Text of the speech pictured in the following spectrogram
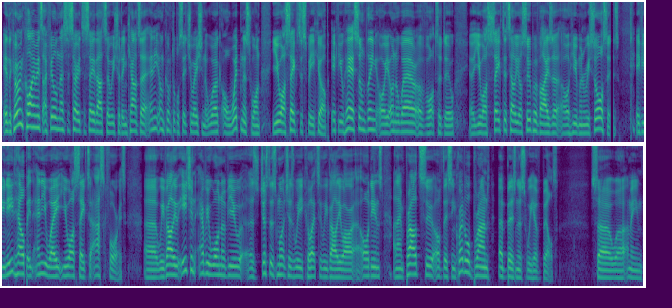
In the current climate, I feel necessary to say that, so we should encounter any uncomfortable situation at work or witness one, you are safe to speak up. If you hear something or you're unaware of what to do, uh, you are safe to tell your supervisor or human resources. If you need help in any way, you are safe to ask for it. Uh, we value each and every one of you as just as much as we collectively value our uh, audience, and I'm proud to of this incredible brand and business we have built. So, uh, I mean,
